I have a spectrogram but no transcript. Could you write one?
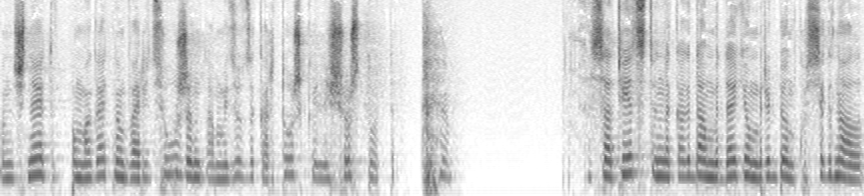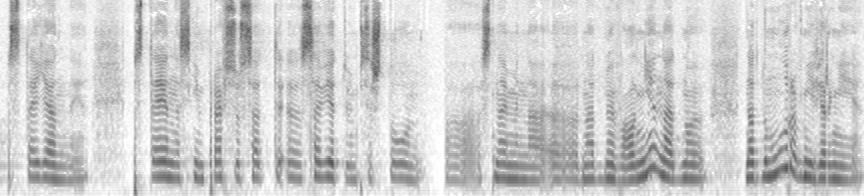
он начинает помогать нам варить ужин, там идет за картошкой или еще что-то. Соответственно, когда мы даем ребенку сигналы постоянные, постоянно с ним про все э, советуемся, что он э, с нами на, э, на одной волне, на, одной, на одном уровне, вернее,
